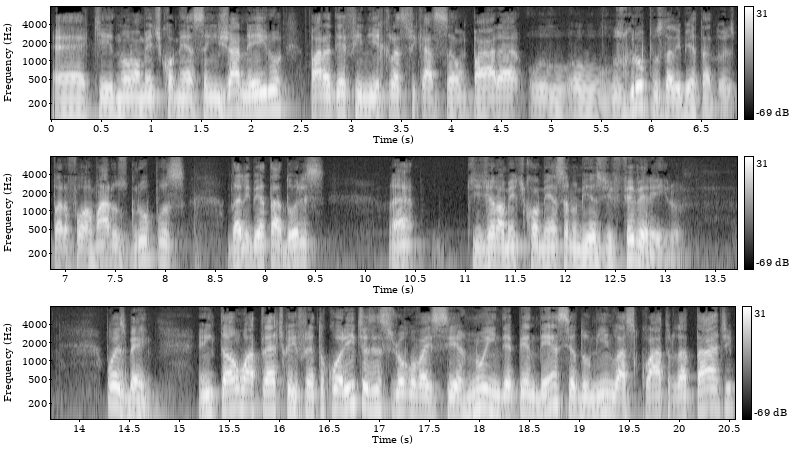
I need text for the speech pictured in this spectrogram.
é, que normalmente começa em janeiro para definir classificação para o, o, os grupos da Libertadores, para formar os grupos da Libertadores, né? Que geralmente começa no mês de fevereiro. Pois bem, então o Atlético enfrenta o Corinthians. Esse jogo vai ser no Independência, domingo às quatro da tarde.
